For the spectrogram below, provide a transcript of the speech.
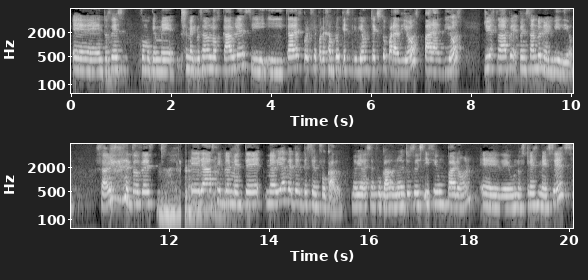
Eh, entonces, como que me, se me cruzaron los cables y, y cada vez, porque, por ejemplo, que escribía un texto para Dios, para Dios, yo ya estaba pensando en el vídeo, ¿sabes? Entonces, era simplemente, me había desenfocado, me había desenfocado, ¿no? Entonces hice un parón eh, de unos tres meses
